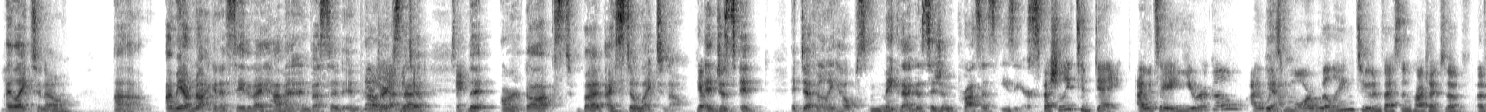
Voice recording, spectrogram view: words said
Yeah. I like to know. Um, I mean, I'm not going to say that I haven't invested in No, projects yeah, that that aren't doxed, but I still like to know. Yep. It just it it definitely helps make that decision process easier. Especially today. I would say a year ago, I was Yeah. more willing to invest in projects of, of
